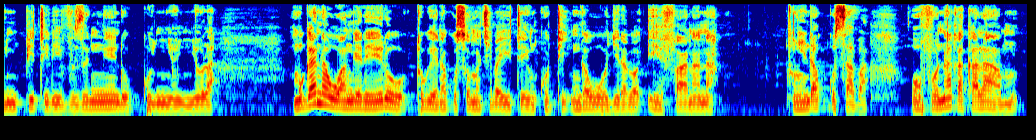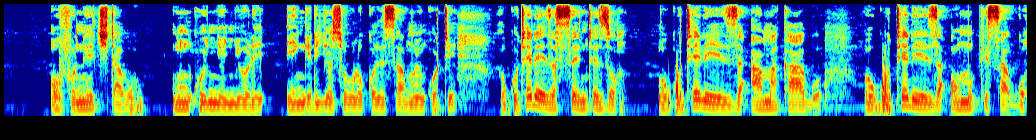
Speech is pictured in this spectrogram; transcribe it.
empitirivu ze ŋŋenda okukunnyonnyola muganda wange leero tugenda kusoma kye bayita enkuti nga woogiraba efaanana. Ŋŋenda kukusaba ofune akakalaamu ofune ekitabo nkunnyonnyole engeri gy'osobola okukozesaamu enkuti okutereeza ssente zo okutereeza amaka go okutereeza omukisa gwo.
